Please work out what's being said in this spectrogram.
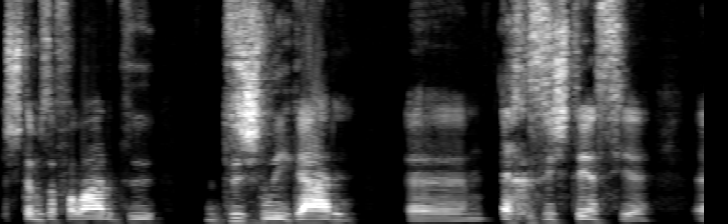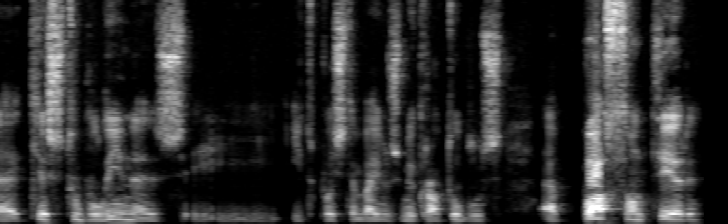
estamos a falar de desligar uh, a resistência que as tubulinas e, e, depois também os microtúbulos uh, possam ter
